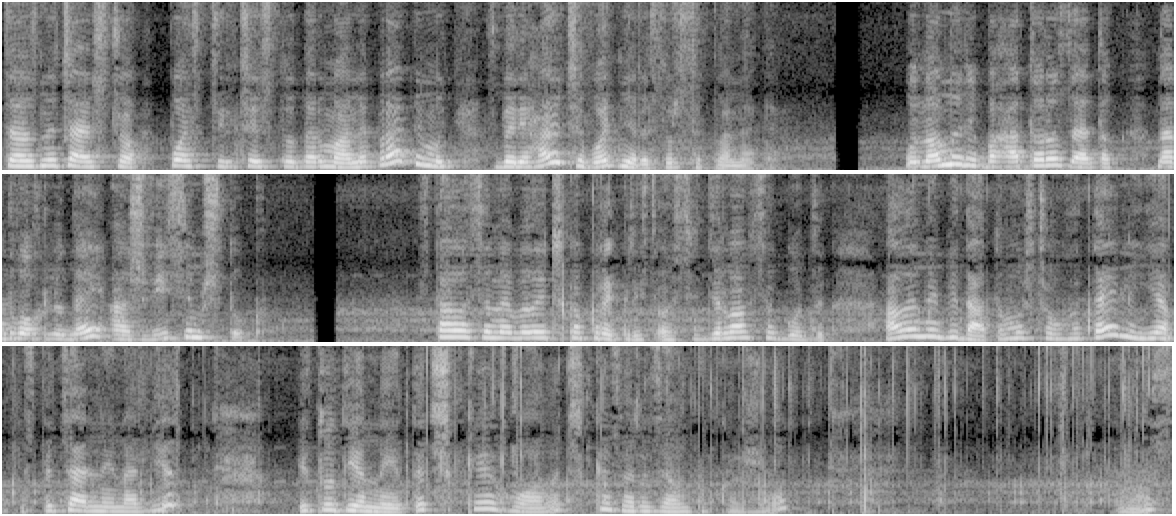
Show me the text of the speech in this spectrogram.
Це означає, що постіль чисто дарма не братимуть, зберігаючи водні ресурси планети. У номері багато розеток, на двох людей аж вісім штук. Сталася невеличка прикрість, ось відірвався гудзик. Але не біда, тому що в готелі є спеціальний набір. І тут є ниточки, голочки, зараз я вам покажу. Ось.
